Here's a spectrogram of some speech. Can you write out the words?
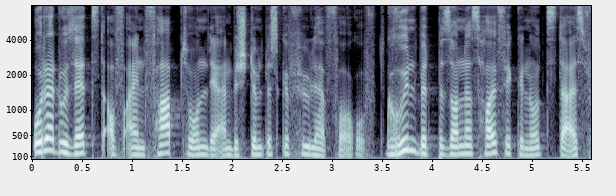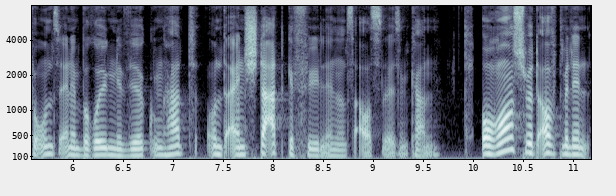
Oder du setzt auf einen Farbton, der ein bestimmtes Gefühl hervorruft. Grün wird besonders häufig genutzt, da es für uns eine beruhigende Wirkung hat und ein Startgefühl in uns auslösen kann. Orange wird oft mit den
